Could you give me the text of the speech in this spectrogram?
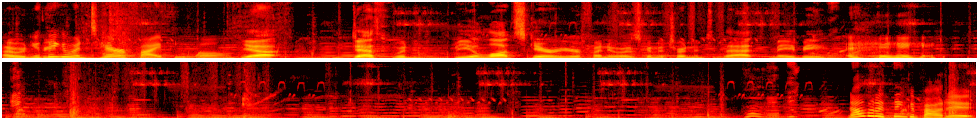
I would You think it would terrify people? Yeah, death would be a lot scarier if I knew I was going to turn into that, maybe. now that I think about it,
